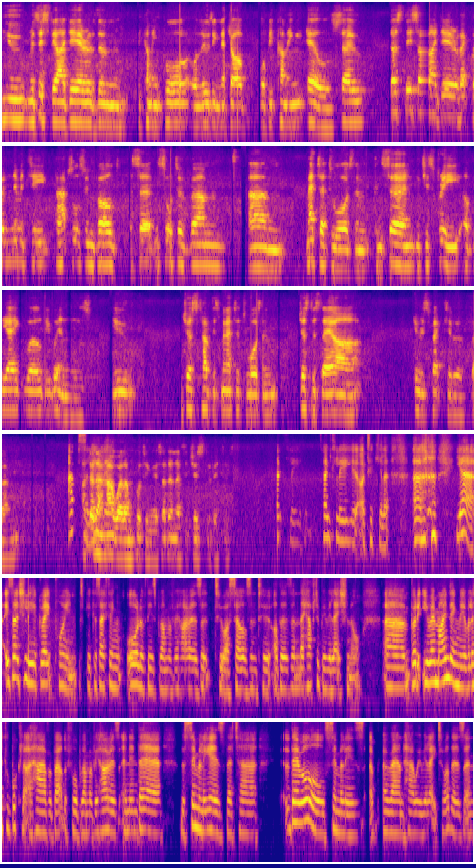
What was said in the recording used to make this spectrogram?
you resist the idea of them becoming poor or losing their job or becoming ill. So, does this idea of equanimity perhaps also involve a certain sort of um, um, metta towards them, concern which is free of the eight worldly winds. You just have this metta towards them just as they are, irrespective of. Um, Absolutely. I don't know how well I'm putting this. I don't know if the gist of it is. Totally articulate. Uh, yeah, it's actually a great point because I think all of these Brahma Viharas are to ourselves and to others, and they have to be relational. Um, but you're reminding me of a little booklet I have about the four Brahma Viharas, and in there, the simile is that uh, they're all similes around how we relate to others, and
